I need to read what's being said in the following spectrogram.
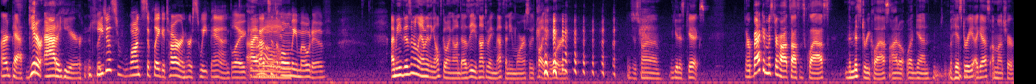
Hard pass. Get her out of here. He just wants to play guitar in her sweet band. Like I that's his only motive. I mean, he doesn't really have anything else going on, does he? He's not doing meth anymore, so he's probably bored. He's just trying to get his kicks. We're back in Mr. Hot Sauce's class, the mystery class. I don't, again, history, I guess. I'm not sure.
